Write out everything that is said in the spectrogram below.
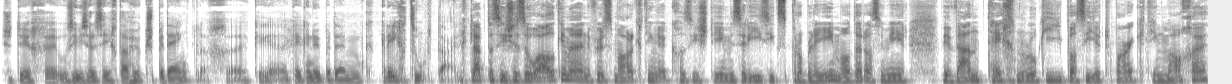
ist natürlich äh, aus unserer Sicht auch höchst bedenklich äh, gegenüber dem Gerichtsurteil. Ich glaube, das ist so allgemein für das Marketing-Ökosystem ein riesiges Problem, oder? Also wir, wir wollen technologiebasiert Marketing machen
